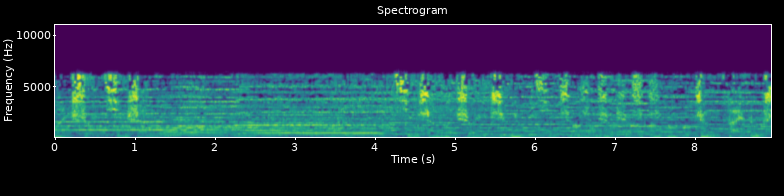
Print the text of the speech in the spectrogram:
万水千山。千山万水只为你千山万水只为你正在路上。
